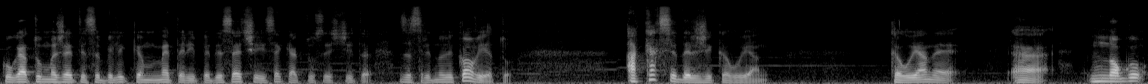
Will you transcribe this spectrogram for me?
когато мъжете са били към 1,50-60, както се счита за средновековието. А как се държи Калоян? Калоян е а, много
